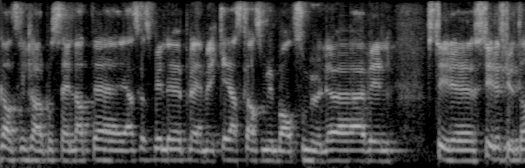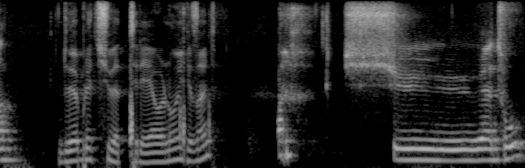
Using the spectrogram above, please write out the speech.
ganske klar på selv at jeg skal spille playmaker, jeg skal ha så mye ball som mulig, og jeg vil styre, styre skuta. Du er blitt 23 år nå, ikke sant? 22.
